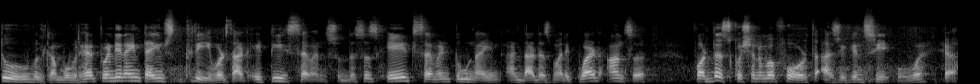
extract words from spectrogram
2 will come over here. 29 times 3, what's that? 87. So this is 8729 and that is my required answer for this question number 4th as you can see over here.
